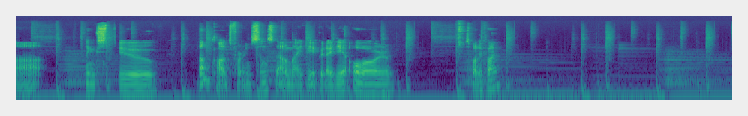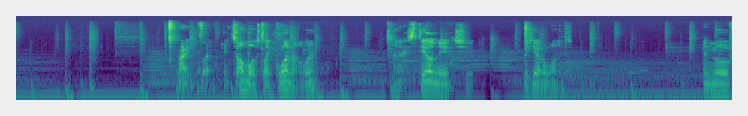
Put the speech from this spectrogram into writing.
uh, links to SoundCloud, for instance. That might be a good idea, or Spotify. Right, but it's almost like one hour, and I still need to do the other ones and move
